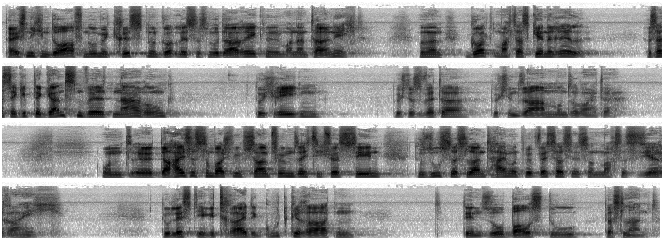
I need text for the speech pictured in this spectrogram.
Da ist nicht ein Dorf nur mit Christen und Gott lässt es nur da regnen, im anderen Teil nicht sondern Gott macht das generell. Das heißt, er gibt der ganzen Welt Nahrung durch Regen, durch das Wetter, durch den Samen und so weiter. Und äh, da heißt es zum Beispiel im Psalm 65, Vers 10, du suchst das Land heim und bewässerst es und machst es sehr reich. Du lässt ihr Getreide gut geraten, denn so baust du das Land.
